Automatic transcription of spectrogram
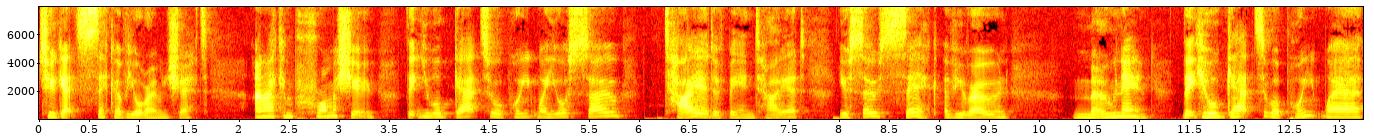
to get sick of your own shit. And I can promise you that you will get to a point where you're so tired of being tired, you're so sick of your own moaning that you'll get to a point where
